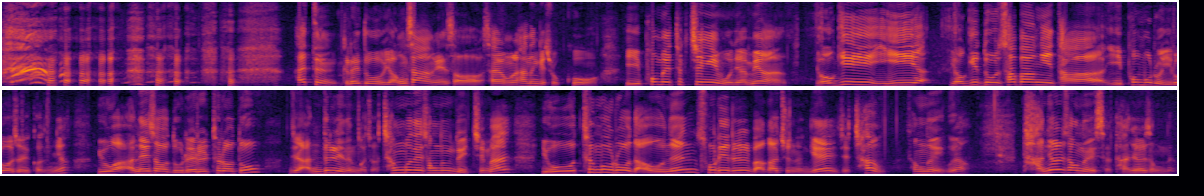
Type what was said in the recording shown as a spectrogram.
하여튼 그래도 영상에서 사용을 하는 게 좋고 이 폼의 특징이 뭐냐면 여기 이 여기도 사방이 다 이 폼으로 이루어져 있거든요. 요 안에서 노래를 틀어도 이제 안 들리는 거죠. 창문의 성능도 있지만 요 틈으로 나오는 소리를 막아주는 게 이제 차음 성능이고요. 단열 성능이 있어요. 단열 성능.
